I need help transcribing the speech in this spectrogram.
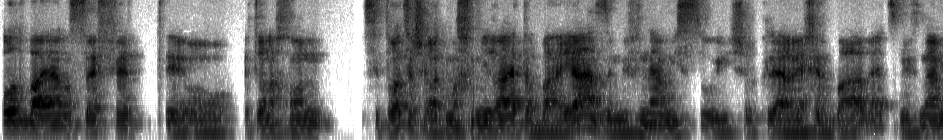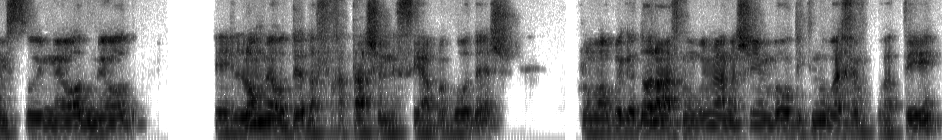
עוד בעיה נוספת, או יותר נכון סיטואציה שרק מחמירה את הבעיה, זה מבנה המיסוי של כלי הרכב בארץ, מבנה המיסוי מאוד מאוד לא מעודד הפחתה של נסיעה בגודש, כלומר בגדול אנחנו אומרים לאנשים בואו תקנו רכב פרטי,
